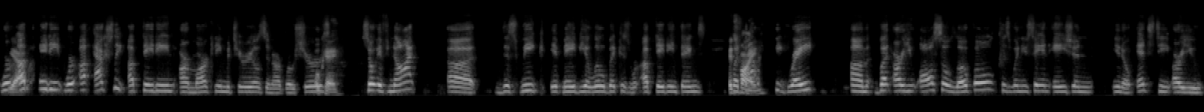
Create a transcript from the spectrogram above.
we're yeah. updating, we're uh, actually updating our marketing materials and our brochures. Okay. So if not uh, this week, it may be a little bit because we're updating things. It's but fine. be great. Um, but are you also local? Because when you say an Asian, you know, entity, are you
